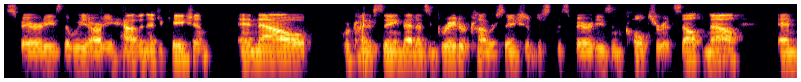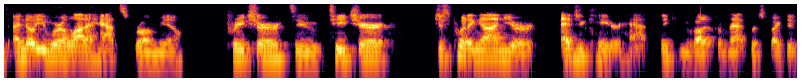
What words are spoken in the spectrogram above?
disparities that we already have in education, and now we're kind of seeing that as a greater conversation of just disparities in culture itself now And I know you wear a lot of hats from, you know, preacher to teacher, just putting on your educator hat, thinking about it from that perspective.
